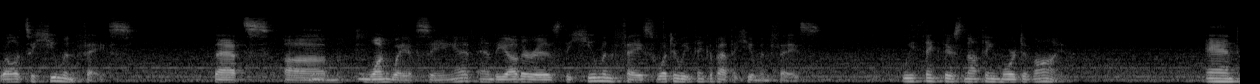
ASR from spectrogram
Well, it's a human face. That's um, one way of seeing it. And the other is the human face. What do we think about the human face? We think there's nothing more divine. And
